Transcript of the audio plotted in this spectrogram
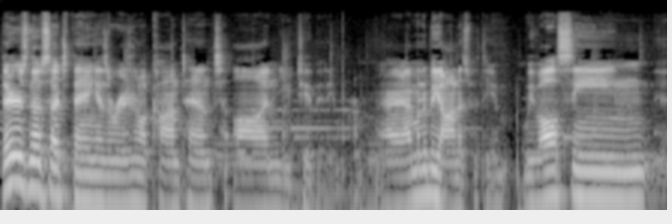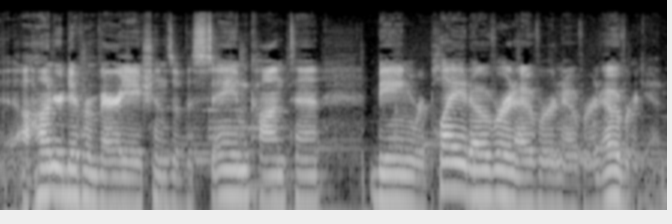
There is no such thing as original content on youtube anymore all right, I'm going to be honest with you. We've all seen a hundred different variations of the same content being replayed over and over and over and over again.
